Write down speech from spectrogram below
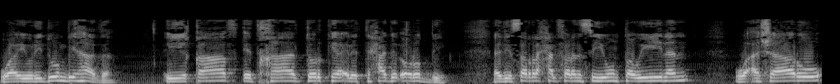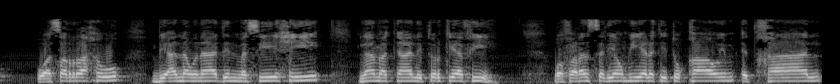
ويريدون بهذا إيقاف إدخال تركيا إلى الاتحاد الأوروبي الذي صرح الفرنسيون طويلا وأشاروا وصرحوا بأنه ناد مسيحي لا مكان لتركيا فيه. وفرنسا اليوم هي التي تقاوم إدخال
